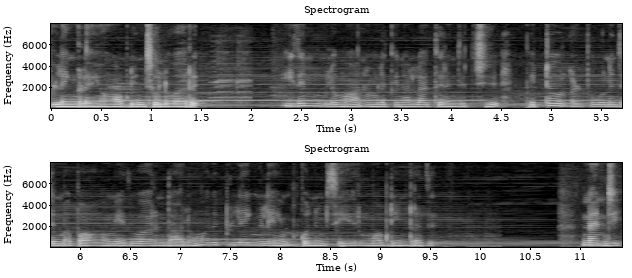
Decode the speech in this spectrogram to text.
பிள்ளைங்களையும் அப்படின்னு சொல்லுவார். இதன் மூலமாக நம்மளுக்கு நல்லா தெரிஞ்சிச்சு பெற்றோர்கள் போன ஜென்ம பாவம் எதுவாக இருந்தாலும் அது பிள்ளைங்களையும் கொஞ்சம் சேரும் அப்படின்றது. நன்றி.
